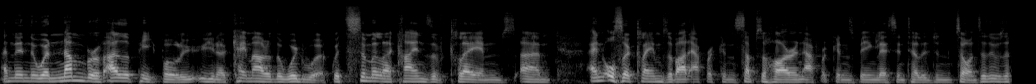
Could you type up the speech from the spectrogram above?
and then there were a number of other people who, you know, came out of the woodwork with similar kinds of claims. Um, and also claims about Africans, sub-Saharan Africans being less intelligent and so on. So there was a,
